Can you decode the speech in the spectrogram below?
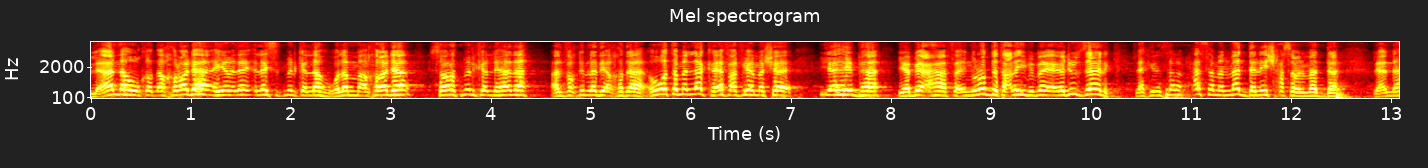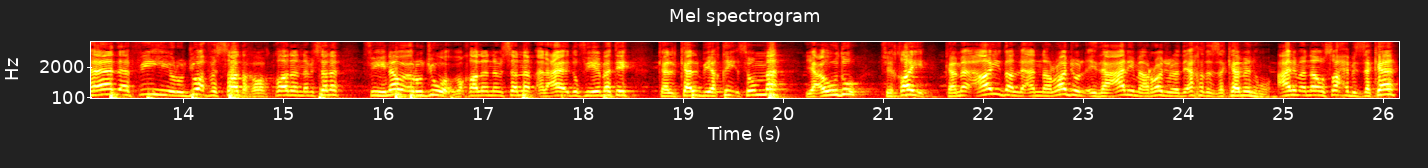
لأنه قد أخرجها هي ليست ملكا له ولما أخرجها صارت ملكا لهذا الفقير الذي أخذها هو تملكها يفعل فيها ما شاء يهبها يبيعها فإن ردت عليه ببيع يجوز ذلك. لكن السلام حسم المادة ليش حسم المادة؟ لأن هذا فيه رجوع في الصدقة. وقال النبي صلى الله عليه وسلم فيه نوع رجوع. وقال النبي صلى الله عليه وسلم العائد في هبته كالكلب يقيء ثم يعود في قيء. كما أيضا لأن الرجل إذا علم الرجل الذي أخذ الزكاة منه علم أنه صاحب الزكاة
